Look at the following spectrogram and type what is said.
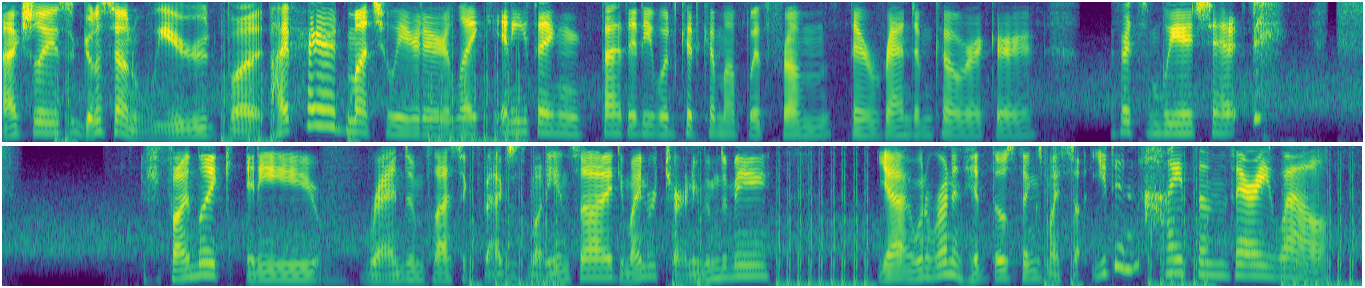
Actually, it's gonna sound weird, but... I've heard much weirder, like anything that anyone could come up with from their random coworker. I've heard some weird shit. if you find, like, any random plastic bags with money inside, do you mind returning them to me? Yeah, I wanna run and hit those things myself. You didn't hide them very well.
